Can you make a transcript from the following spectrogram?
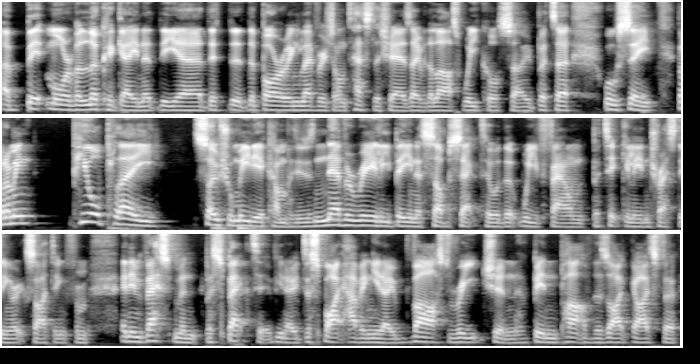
a bit more of a look again at the uh, the, the, the borrowing leverage on Tesla shares over the last week or so. But uh, we'll see. But I mean, pure play social media companies has never really been a subsector that we've found particularly interesting or exciting from an investment perspective, you know, despite having, you know, vast reach and have been part of the zeitgeist for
